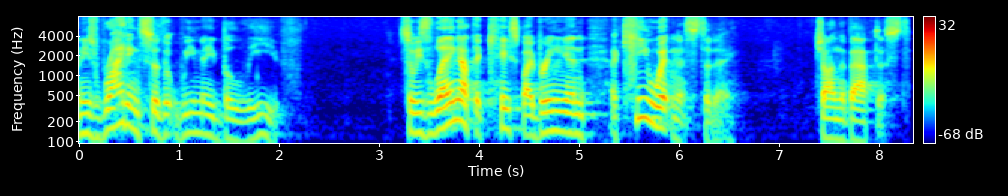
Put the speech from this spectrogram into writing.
and he's writing so that we may believe. So, he's laying out the case by bringing in a key witness today John the Baptist.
